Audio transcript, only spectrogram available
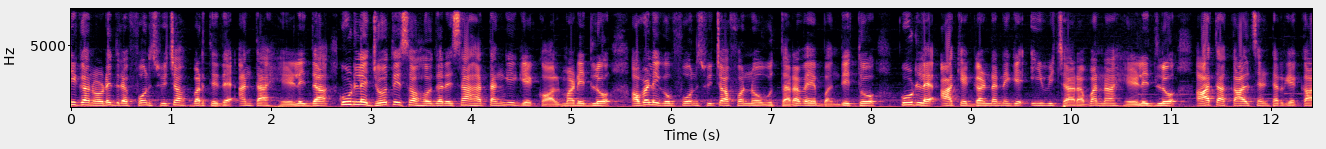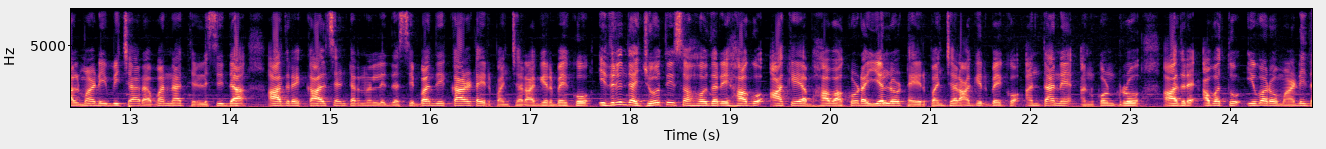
ಈಗ ನೋಡಿದ್ರೆ ಫೋನ್ ಸ್ವಿಚ್ ಆಫ್ ಬರ್ತಿದೆ ಅಂತ ಹೇಳಿದ್ದ. ಕೂಡಲೇ ಜ್ಯೋತಿ ಸಹೋದರಿ ಸಹ ತಂಗಿಗೆ ಕಾಲ್ ಮಾಡಿದ್ಲು. ಅವಳಿಗೂ ಫೋನ್ ಸ್ವಿಚ್ ಆಫ್ ಅನ್ನೋ ಉತ್ತರವೇ ಬಂದಿತ್ತು. ಕೂಡಲೇ ಆಕೆ ಗಂಡನಿಗೆ ಈ ವಿಚಾರವನ್ನ ಹೇಳಿದ್ಲು. ಆತ ಕಾಲ್ ಸೆಂಟರ್ಗೆ ಕಾಲ್ ಮಾಡಿ ವಿಚಾರವನ್ನ ತಿಳಿಸಿದ್ದ. ಆದರೆ ಕಾಲ್ ಸೆಂಟರ್ ನಲ್ಲಿದ್ದ ಸಿಬ್ಬಂದಿ ಕಾರ್ ಟೈರ್ ಪಂಚರ್ ಆಗಿರಬೇಕು. ಇದರಿಂದ ಜ್ಯೋತಿ ಸಹೋದರಿ ಹಾಗೂ ಆಕೆಯ ಭಾವ ಕೂಡ ಎಲ್ಲೋ ಟೈರ್ ಪಂಚರ್ ಆಗಿರಬೇಕು ಅಂತಾನೆ ಅನ್ಕೊಂಡ್ರು. ಆದರೆ ಅವತ್ತು ಇವರು ಮಾಡಿದ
